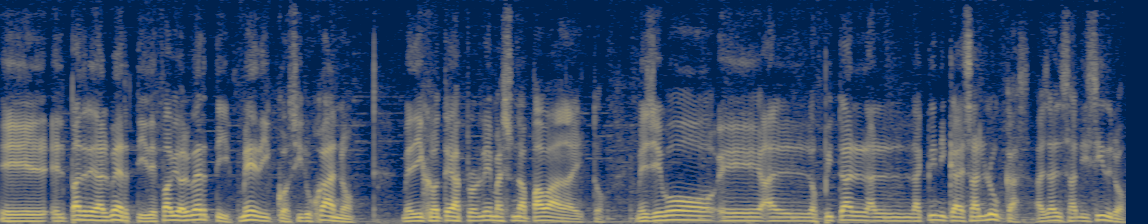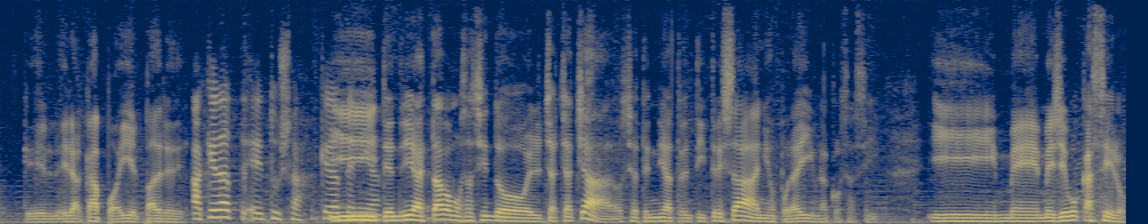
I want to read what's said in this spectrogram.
Eh, el padre de Alberti, de Fabio Alberti, médico, cirujano, me dijo, no tengas problema, es una pavada esto. Me llevó eh, al hospital, a la clínica de San Lucas, allá en San Isidro, que él era capo ahí, el padre de... ¿A qué edad eh, tuya? ¿Qué edad y tenías? tendría, estábamos haciendo el chachachá, o sea, tendría 33 años por ahí, una cosa así. Y me, me llevó casero,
